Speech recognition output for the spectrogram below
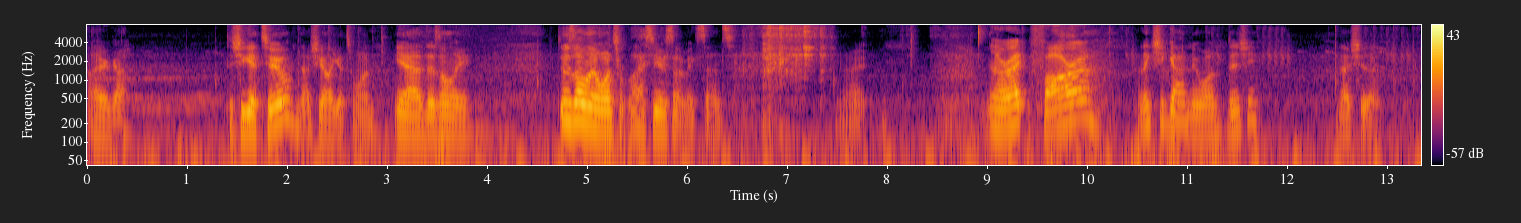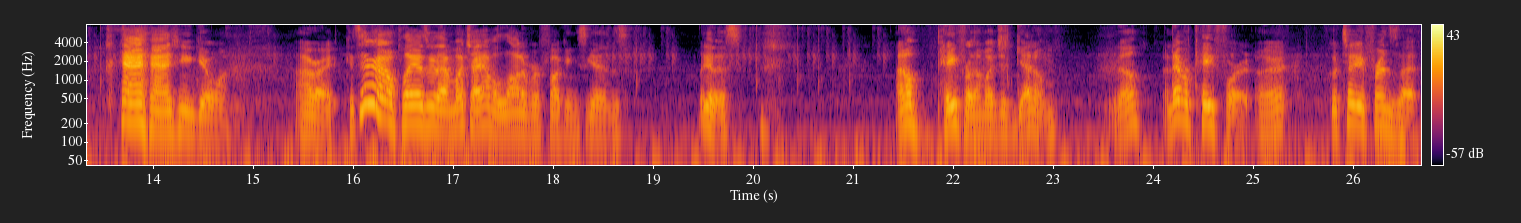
Oh, there you go. Did she get two? No, she only gets one. Yeah, there's only there's only one from last year, so that makes sense. All right. All right, Pharah. I think she got a new one, didn't she? No, she didn't. she didn't get one. All right. Considering I don't play as her that much, I have a lot of her fucking skins. Look at this. I don't pay for them. I just get them. You know? I never pay for it. All right. Go tell your friends that.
